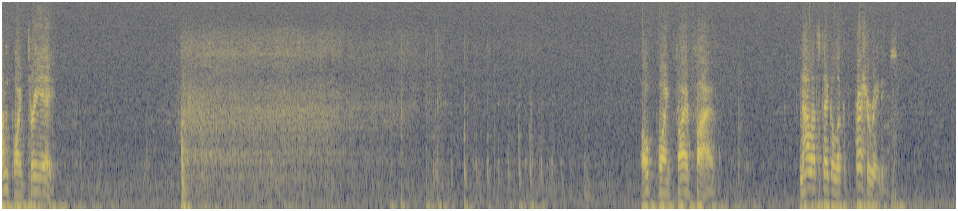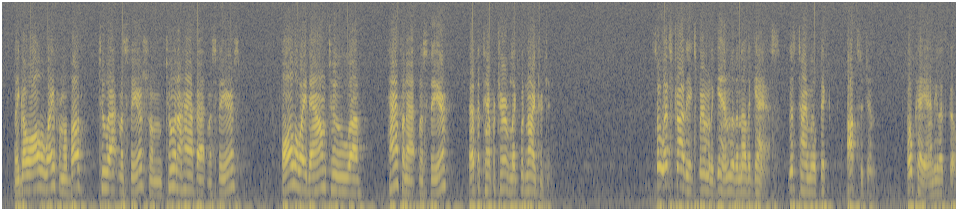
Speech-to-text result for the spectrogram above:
One point three eight. Oh point five five. Now let's take a look at the pressure readings. They go all the way from above two atmospheres, from two and a half atmospheres, all the way down to uh, half an atmosphere at the temperature of liquid nitrogen. So let's try the experiment again with another gas. This time we'll pick oxygen. Okay, Andy, let's go.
